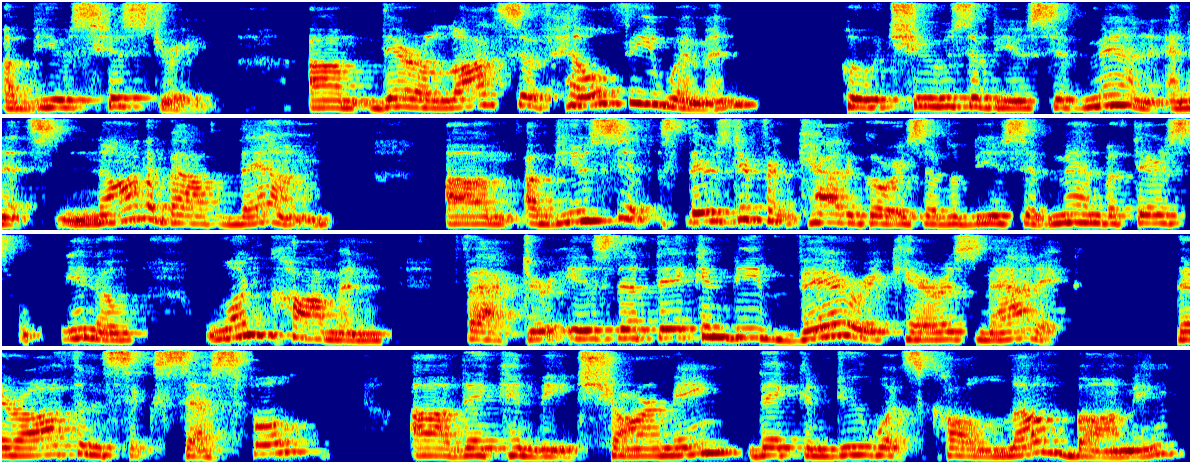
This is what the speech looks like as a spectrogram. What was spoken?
abuse history. Um, there are lots of healthy women who choose abusive men, and it's not about them. Um, abusive, there's different categories of abusive men, but there's, you know, one common factor is that they can be very charismatic. They're often successful. Uh, they can be charming. They can do what's called love bombing,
